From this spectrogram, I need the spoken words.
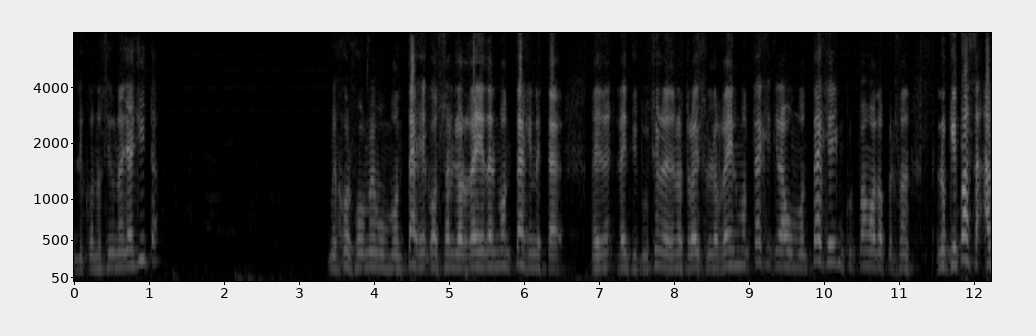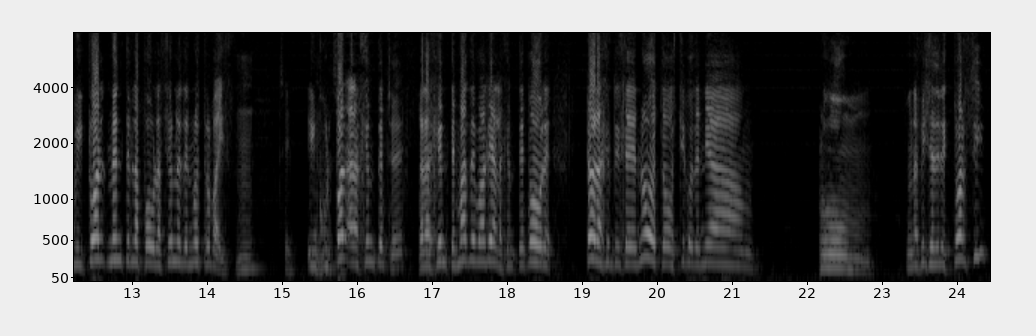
Le conocí una yayita. Mejor formemos un montaje, con son los reyes del montaje en esta. en las instituciones de nuestro país son los reyes del montaje, creamos un montaje e inculpamos a dos personas. Lo que pasa habitualmente en las poblaciones de nuestro país. Inculpar a la gente, a la gente más desvalida, a la gente pobre. Claro, la gente dice, no, estos chicos tenían un- una ficha intelectual, sí.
